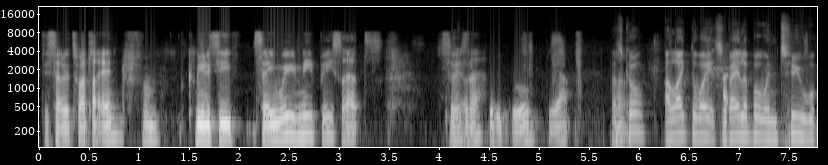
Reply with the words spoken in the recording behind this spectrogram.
decided to add that in from community saying we need presets. So it's there. Pretty cool. Yeah. That's cool. I like the way it's available in two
